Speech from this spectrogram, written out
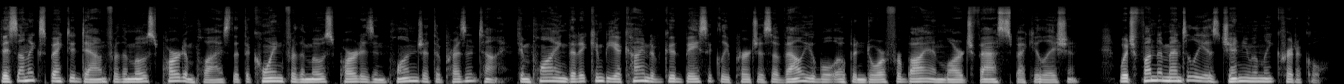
This unexpected down for the most part implies that the coin for the most part is in plunge at the present time, implying that it can be a kind of good basically purchase a valuable open door for by and large fast speculation which fundamentally is genuinely critical.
